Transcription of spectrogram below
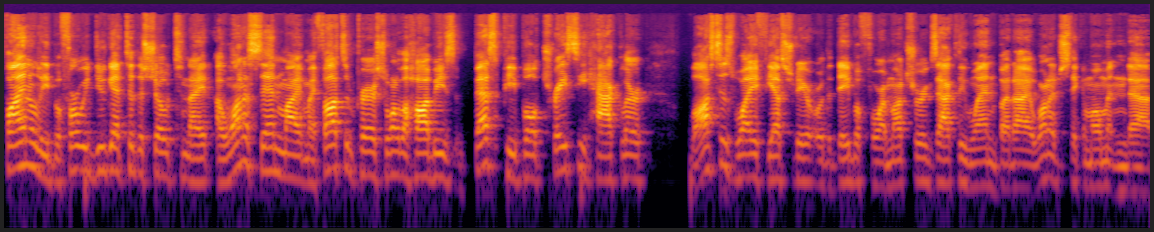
finally, before we do get to the show tonight, I want to send my, my thoughts and prayers to one of the hobby's best people, Tracy Hackler. Lost his wife yesterday or the day before. I'm not sure exactly when, but I want to just take a moment and, uh,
